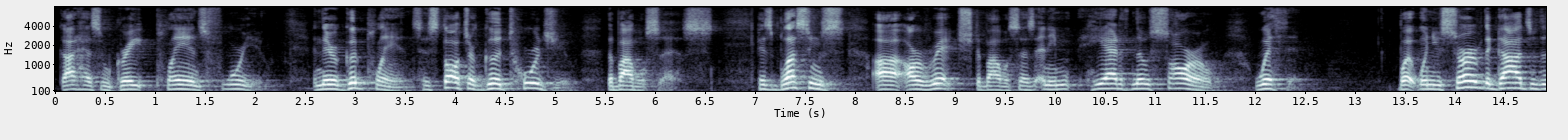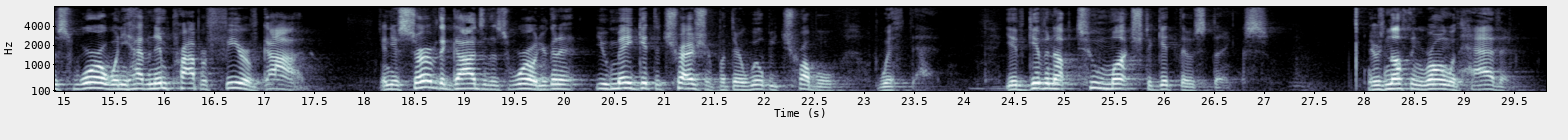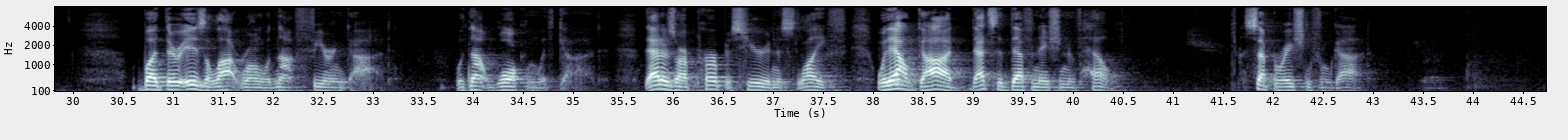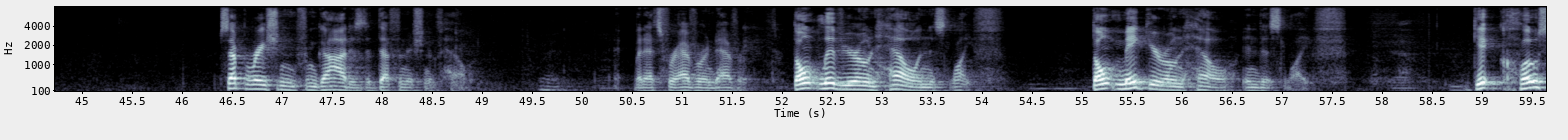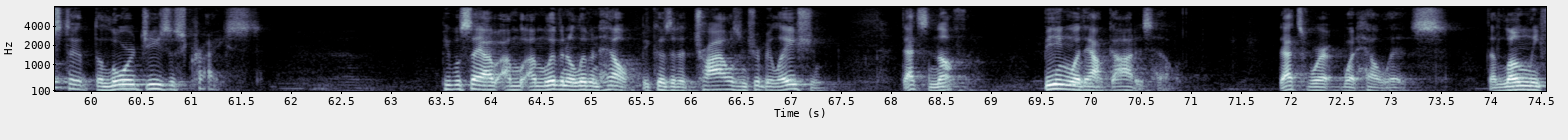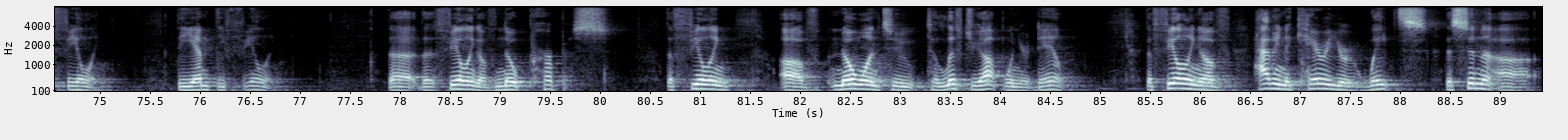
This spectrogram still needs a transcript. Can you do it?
God has some great plans for you, and they're good plans. His thoughts are good towards you, the Bible says. His blessings uh, are rich, the Bible says, and he, he addeth no sorrow with it. But when you serve the gods of this world, when you have an improper fear of God, and you serve the gods of this world, you're gonna, you may get the treasure, but there will be trouble with that. You've given up too much to get those things. There's nothing wrong with having, but there is a lot wrong with not fearing God, with not walking with God. That is our purpose here in this life. Without God, that's the definition of hell separation from God. Separation from God is the definition of hell. But that's forever and ever. Don't live your own hell in this life. Don't make your own hell in this life. Get close to the Lord Jesus Christ. People say, I'm, I'm living a living hell because of the trials and tribulation. That's nothing. Being without God is hell. That's where, what hell is the lonely feeling, the empty feeling, the, the feeling of no purpose, the feeling of no one to, to lift you up when you're down the feeling of having to carry your weights, the sin, uh,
